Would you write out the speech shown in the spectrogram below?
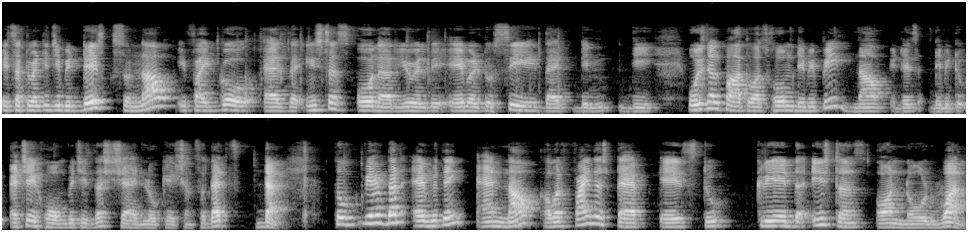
it's a 20 GB disk. So now if I go as the instance owner, you will be able to see that the, the original path was home DBP. Now it is DB2HA home, which is the shared location. So that's done. So we have done everything. And now our final step is to create the instance on node 1.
